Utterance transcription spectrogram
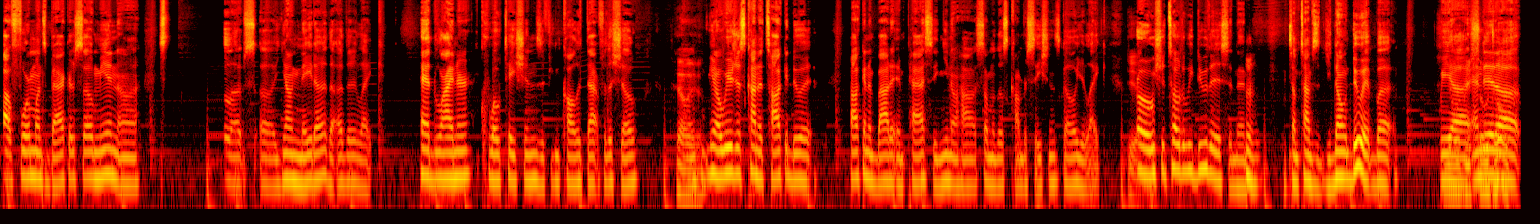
about four months back or so. Me and uh, Phillips, uh, young Nada, the other like headliner quotations, if you can call it that, for the show. Hell Um, yeah. You know, we were just kind of talking to it, talking about it in passing. You know how some of those conversations go. You're like, Yeah. "Oh, we should totally do this," and then Mhm. sometimes you don't do it. But we You'll uh, be so ended up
